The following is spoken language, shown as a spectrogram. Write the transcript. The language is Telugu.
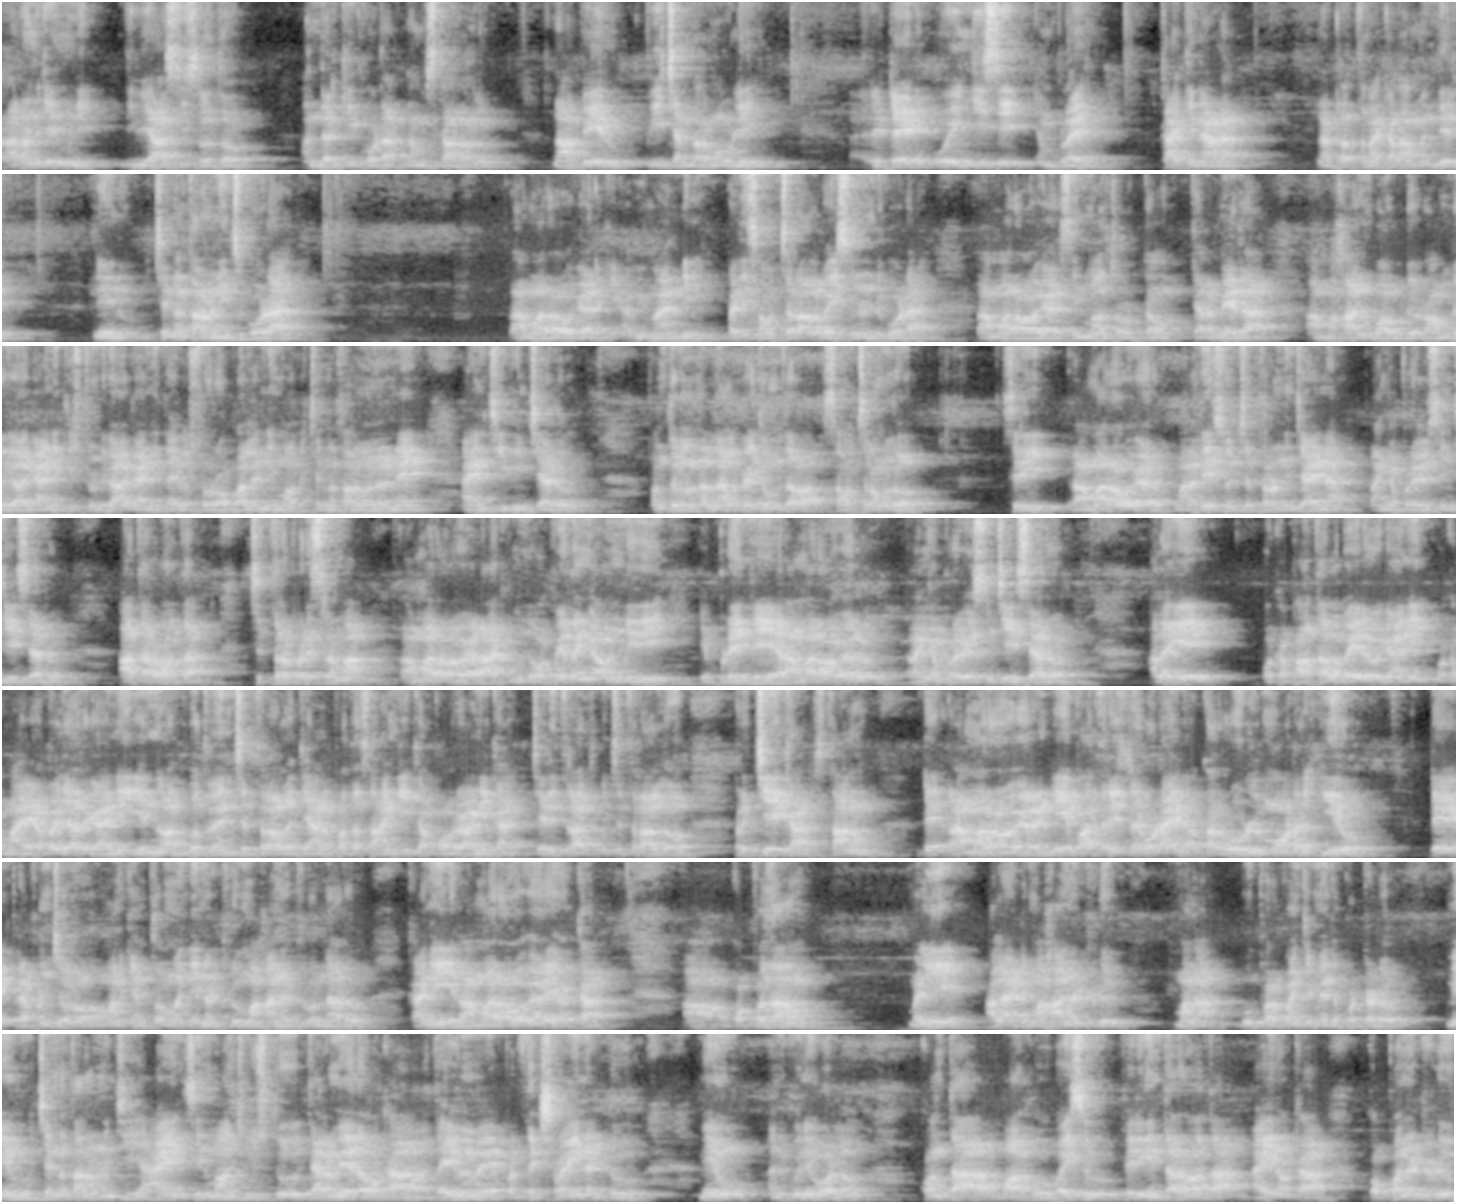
కారణజన్మిని దివ్య ఆశీస్సులతో అందరికీ కూడా నమస్కారాలు. నా పేరు P Chandramouli retired ONGC employee Kakinada Nataratna Kalamandir నేను చిన్నతనం నుంచి కూడా రామారావు గారికి అభిమాని పది సంవత్సరాల వయసు నుండి కూడా రామారావు గారి సినిమాలు చూడటం తెర మీద ఆ మహానుభావుడు రాముడుగా కానీ కృష్ణుడిగా కానీ దైవ స్వరూపాలన్నీ మాకు చిన్నతనంలోనే ఆయన చూపించారు పంతొమ్మిది వందల నలభై తొమ్మిదవ సంవత్సరంలో శ్రీ రామారావు గారు మన దేశం చిత్రం నుంచి ఆయన రంగప్రవేశం చేశారు. ఆ తర్వాత చిత్ర పరిశ్రమ రామారావు గారు రాకముందు ఒక విధంగా ఉండేది. ఎప్పుడైతే రామారావు గారు రంగప్రవేశం చేశారో అలాగే ఒక పాతాల భైరవ్ కానీ ఒక మాయాబజార్ కానీ ఎన్నో అద్భుతమైన చిత్రాలు జానపద సాంఘిక పౌరాణిక చరిత్రాత్మక చిత్రాల్లో ప్రత్యేక స్థానం. అంటే రామారావు గారు అంటే ఏ పాత్ర వేసినా కూడా ఆయన ఒక రోల్ మోడల్ హీరో. అంటే ప్రపంచంలో మనకు ఎంతోమంది నటులు మహానటులు ఉన్నారు. కానీ రామారావు గారి యొక్క గొప్పతనం మళ్ళీ అలాంటి మహానటుడు మన భూప్రపంచం మీద పుట్టడు. మేము చిన్నతనం నుంచి ఆయన సినిమాలు చూస్తూ తెర మీద ఒక దైవమే ప్రత్యక్షమైనట్టు మేము అనుకునేవాళ్ళం. కొంత మాకు వయసు పెరిగిన తర్వాత ఆయన ఒక గొప్ప నటుడు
